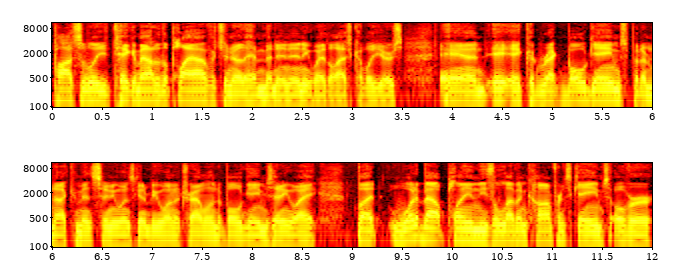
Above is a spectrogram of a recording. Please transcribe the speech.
possibly take them out of the playoff, which I know they haven't been in anyway the last couple of years. And it, it could wreck bowl games, but I'm not convinced anyone's going to be want to travel into bowl games anyway. But what about playing these 11 conference games over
